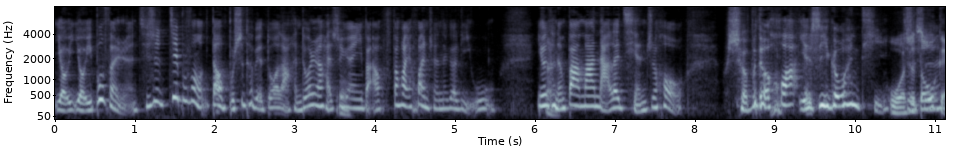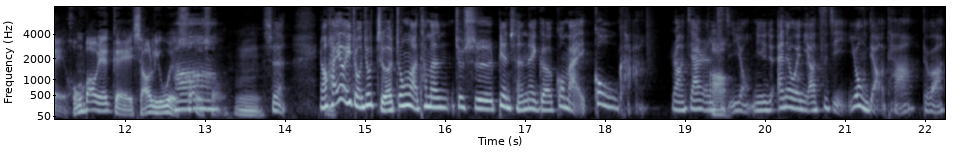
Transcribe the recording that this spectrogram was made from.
有有一部分人，其实这部分倒不是特别多啦，很多人还是愿意把它换换成那个礼物，因为可能爸妈拿了钱之后。舍不得花也是一个问题。我是都给红包也给，小礼物也送一送。嗯，是。然后还有一种就折中了，他们就是变成那个购买购物卡，让家人自己用。你 anyway 你要自己用掉它，对吧？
